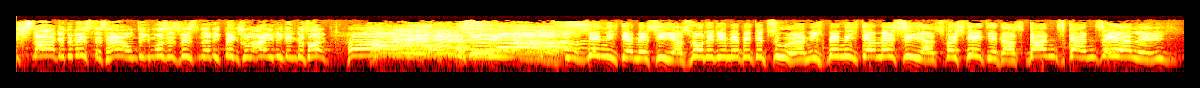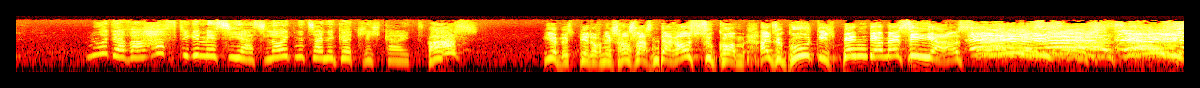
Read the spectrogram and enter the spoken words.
Ich sage, du bist es, Herr, und ich muss es wissen, denn ich bin schon einigen gefolgt. Heil Messias! Ich bin nicht der Messias. Würdet ihr mir bitte zuhören? Ich bin nicht der Messias. Versteht ihr das? Ganz, ganz ehrlich. Nur der wahrhaftige Messias leugnet seine Göttlichkeit. Was? Ihr müsst mir doch eine Chance lassen, da rauszukommen. Also gut, ich bin der Messias. Er ist es! Er ist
